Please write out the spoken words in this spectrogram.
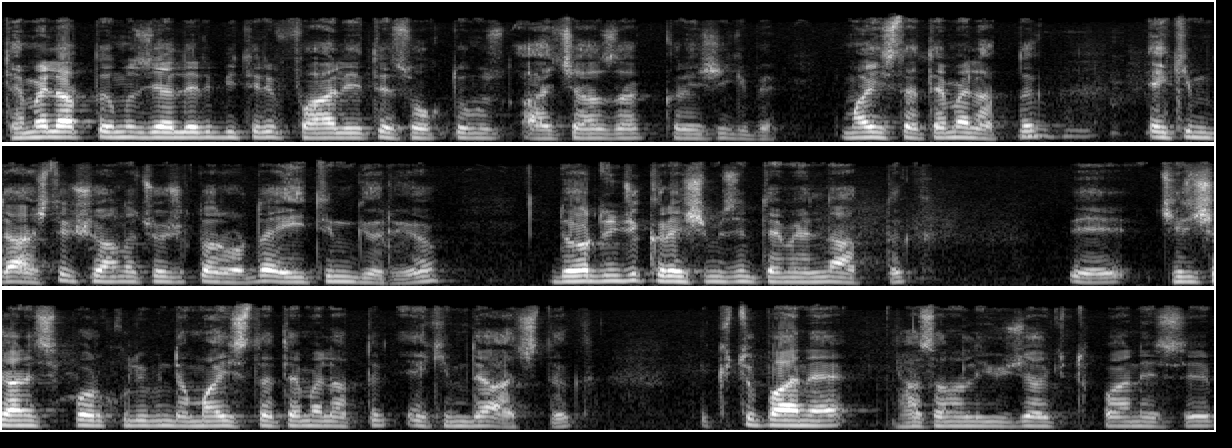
temel attığımız yerleri bitirip faaliyete soktuğumuz Ayçağızak kreşi gibi. Mayıs'ta temel attık. Ekim'de açtık. Şu anda çocuklar orada eğitim görüyor. Dördüncü kreşimizin temelini attık. E, Çirişhane Spor Kulübü'nde Mayıs'ta temel attık. Ekim'de açtık. E, Kütüphane, Hasan Ali Yücel Kütüphanesi,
